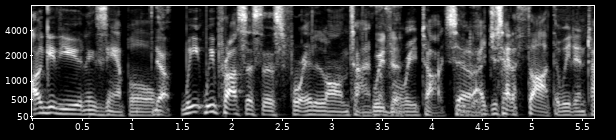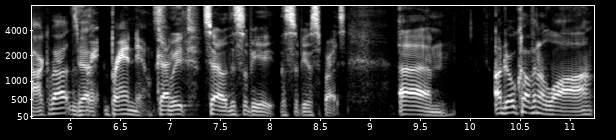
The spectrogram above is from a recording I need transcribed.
I'll give you an example. Yeah. we we processed this for a long time We before did. we talked. So I just had a thought that we didn't talk about. It's Yeah. brand, brand new. Okay? Sweet. So this will be this will be a surprise. Um, under Old Covenant law,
